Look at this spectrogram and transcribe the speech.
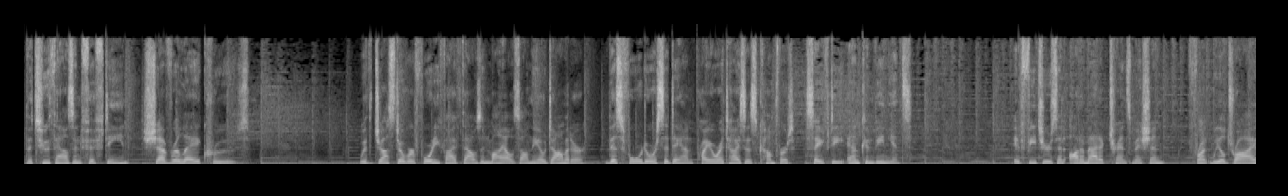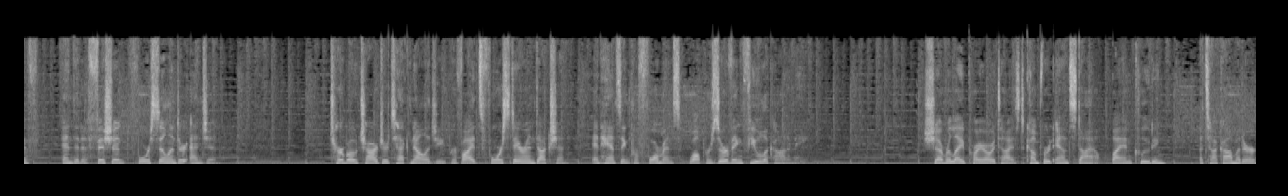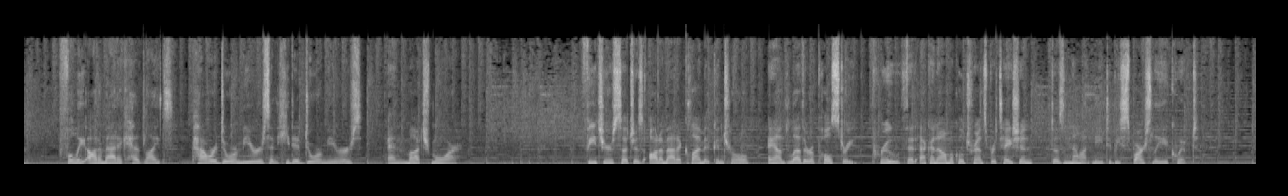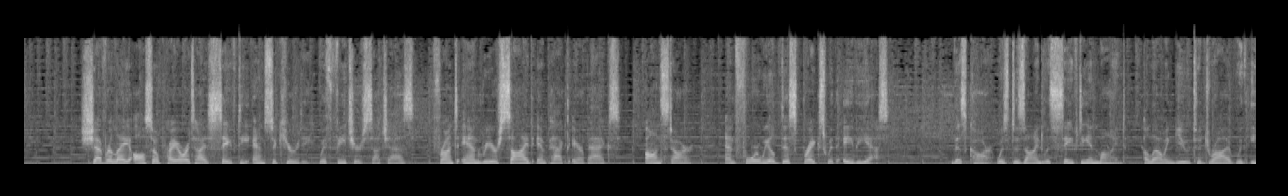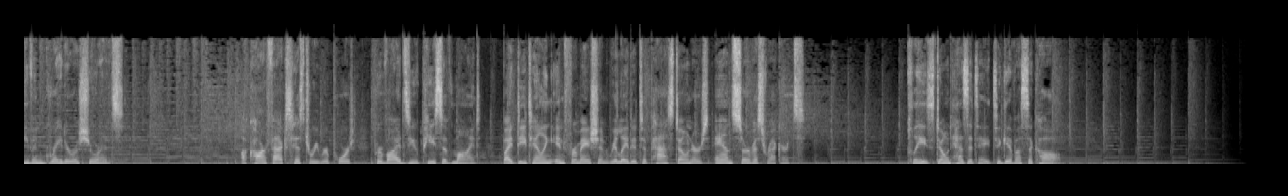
the 2015 Chevrolet Cruze. With just over 45,000 miles on the odometer, this four-door sedan prioritizes comfort, safety, and convenience. It features an automatic transmission, front-wheel drive, and an efficient four-cylinder engine. Turbocharger technology provides forced air induction, enhancing performance while preserving fuel economy. Chevrolet prioritized comfort and style by including a tachometer, fully automatic headlights, power door mirrors and heated door mirrors, and much more. Features such as automatic climate control and leather upholstery prove that economical transportation does not need to be sparsely equipped. Chevrolet also prioritized safety and security with features such as front and rear side impact airbags, OnStar, and four-wheel disc brakes with ABS. This car was designed with safety in mind, allowing you to drive with even greater assurance. A Carfax history report provides you peace of mind by detailing information related to past owners and service records. Please don't hesitate to give us a call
